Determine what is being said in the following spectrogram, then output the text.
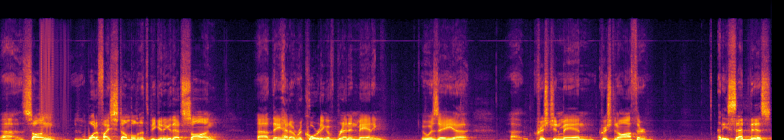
uh, song, What If I Stumbled? And at the beginning of that song, uh, they had a recording of Brennan Manning, who was a uh, uh, Christian man, Christian author. And he said this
